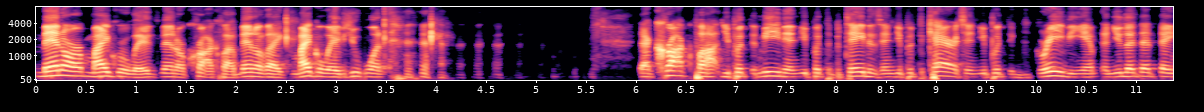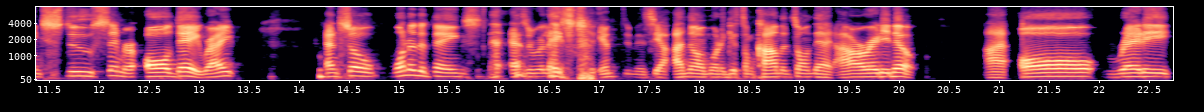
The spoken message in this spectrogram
men are microwaves, men are crock pot. Men are like microwaves. You want that crock pot, you put the meat in, you put the potatoes in, you put the carrots in, you put the gravy in, and you let that thing stew, simmer all day, right? And so, one of the things as it relates to intimacy, I know I'm going to get some comments on that. I already know. I already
